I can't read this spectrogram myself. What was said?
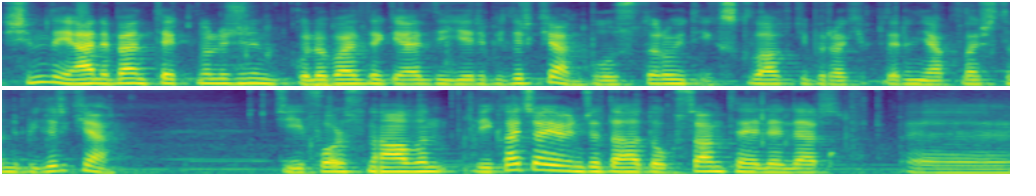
Şimdi yani ben teknolojinin globalde geldiği yeri bilirken, bu xCloud gibi rakiplerin yaklaştığını bilirken, GeForce Now'ın birkaç ay önce daha 90 TL'ler, eee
